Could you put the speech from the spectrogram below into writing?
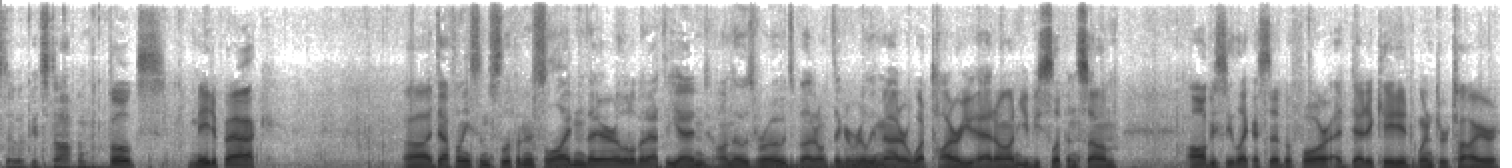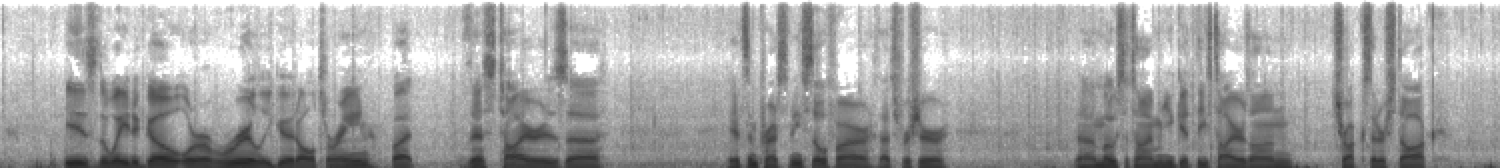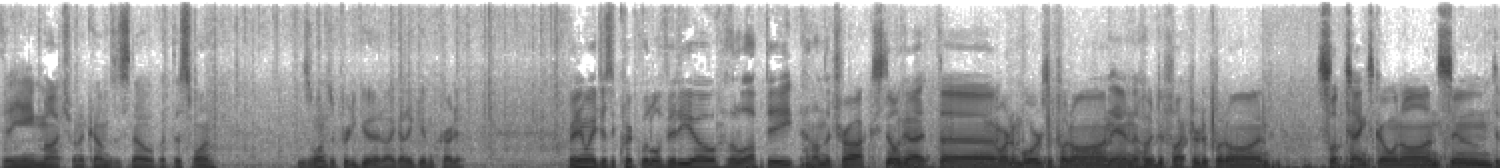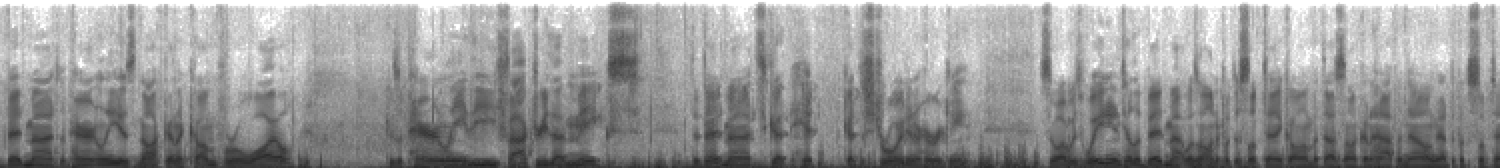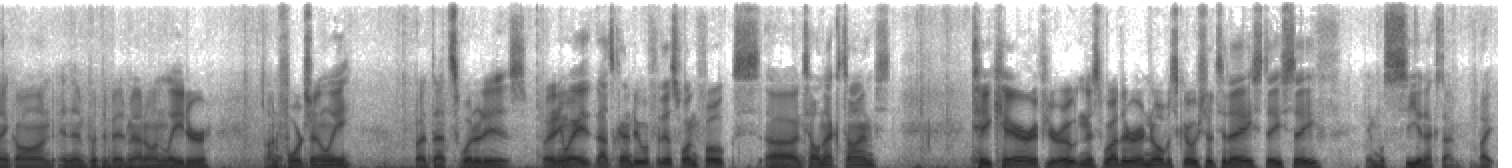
Still a good stopping. Folks, made it back. Uh, definitely some slipping and sliding there a little bit at the end on those roads, but I don't think it really mattered what tire you had on, you'd be slipping some. Obviously, like I said before, a dedicated winter tire is the way to go or a really good all-terrain, but this tire is, uh, it's impressed me so far, that's for sure. Uh, most of the time when you get these tires on trucks that are stock, they ain't much when it comes to snow, but this one, these ones are pretty good. I gotta give them credit. But anyway, just a quick little video, a little update on the truck. Still got the running boards to put on and the hood deflector to put on. Slip tanks going on soon. The bed mat apparently is not gonna come for a while because apparently the factory that makes the bed mats got hit, got destroyed in a hurricane. So I was waiting until the bed mat was on to put the slip tank on, but that's not gonna happen now. I'm gonna have to put the slip tank on and then put the bed mat on later, unfortunately, but that's what it is. But anyway, that's gonna do it for this one, folks. Uh, until next time, take care. If you're out in this weather in Nova Scotia today, stay safe, and we'll see you next time. Bye.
